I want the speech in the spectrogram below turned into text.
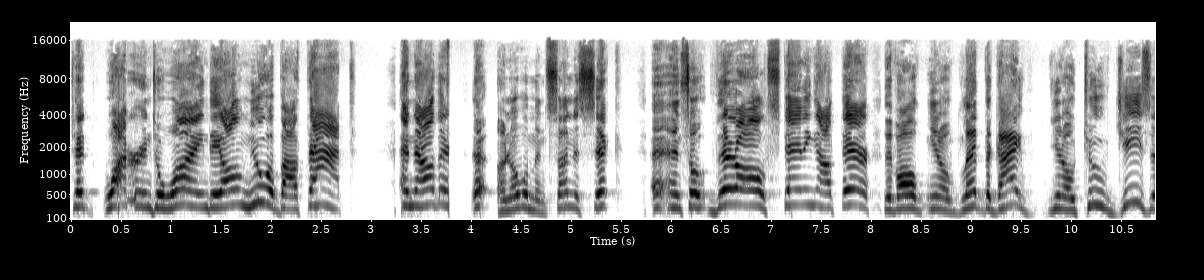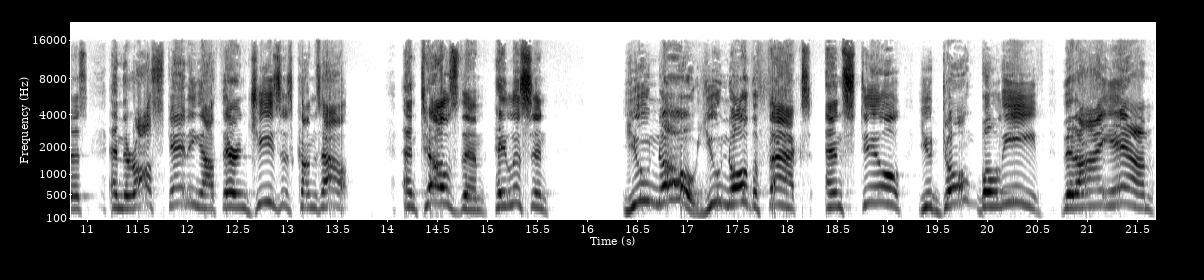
to water into wine. They all knew about that. And now they're, uh, a nobleman's son is sick. And so they're all standing out there. They've all, you know, led the guy, you know, to Jesus. And they're all standing out there. And Jesus comes out and tells them, hey, listen, you know, you know the facts, and still you don't believe that I am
